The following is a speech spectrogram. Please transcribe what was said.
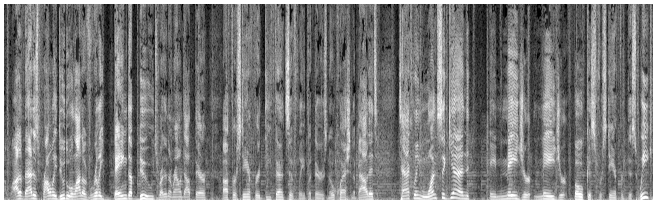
A lot of that is probably due to a lot of really banged up dudes running around out there uh, for Stanford defensively, but there is no question about it. Tackling, once again, a major, major focus for Stanford this week,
